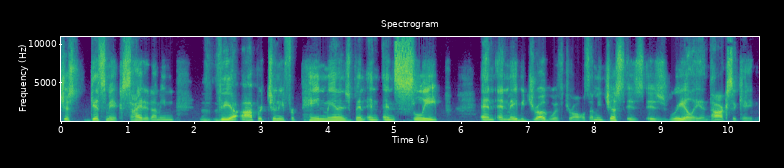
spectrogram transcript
just gets me excited. I mean the opportunity for pain management and and sleep and and maybe drug withdrawals i mean just is is really intoxicating.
